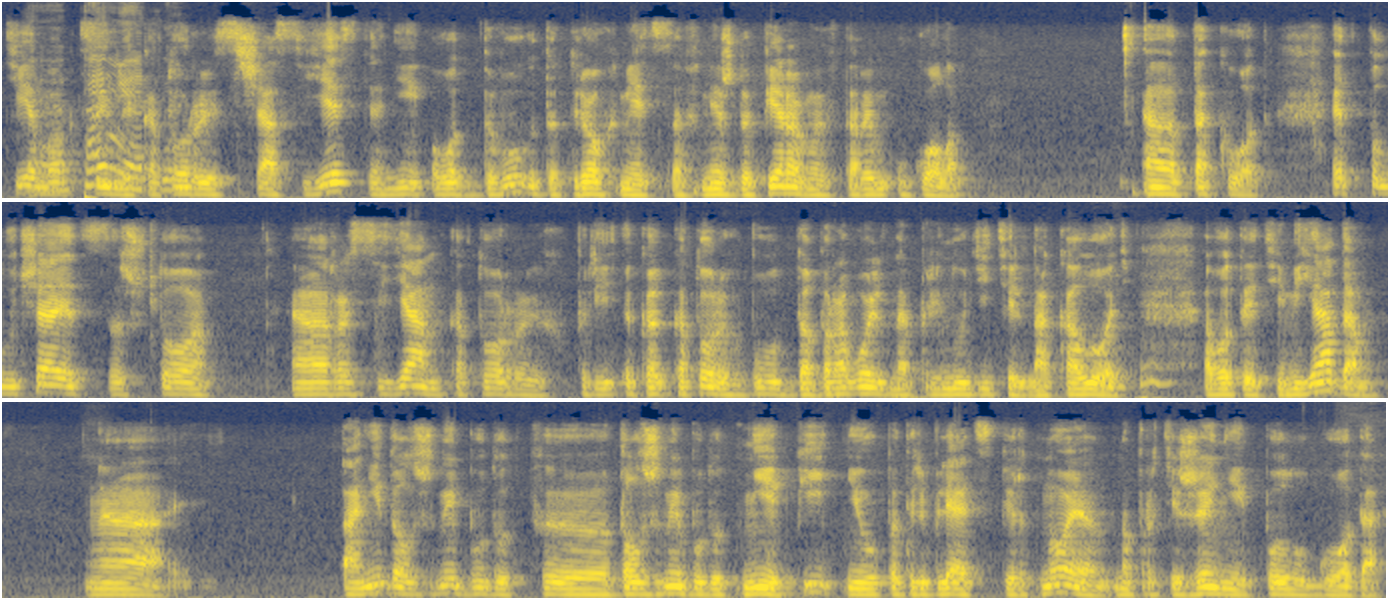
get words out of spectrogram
те да, вакцины, понятно. которые сейчас есть, они от двух до трех месяцев между первым и вторым уколом. Э, так вот, это получается, что россиян, которых, при, которых будут добровольно-принудительно колоть вот этим ядом, э, они должны будут, э, должны будут не пить, не употреблять спиртное на протяжении полугода.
